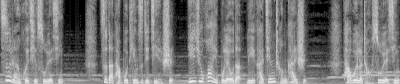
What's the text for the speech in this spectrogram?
自然会气苏月心。自打他不听自己解释，一句话也不留的离开京城开始，他为了找苏月心，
